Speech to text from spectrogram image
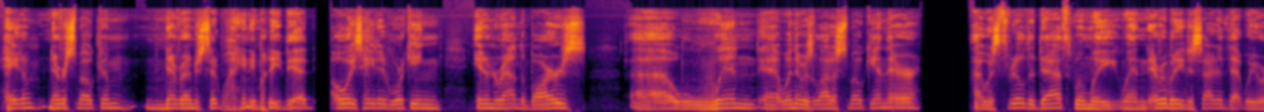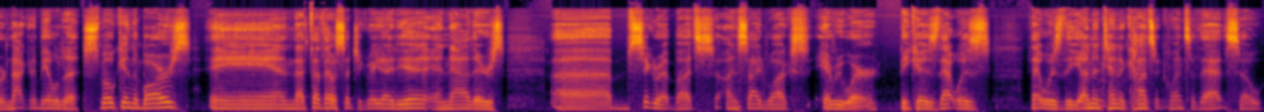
hate them, never smoked them, never understood why anybody did. Always hated working in and around the bars uh, when uh, when there was a lot of smoke in there. I was thrilled to death when we when everybody decided that we were not going to be able to smoke in the bars, and I thought that was such a great idea. And now there's uh, cigarette butts on sidewalks everywhere because that was that was the unintended consequence of that. So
